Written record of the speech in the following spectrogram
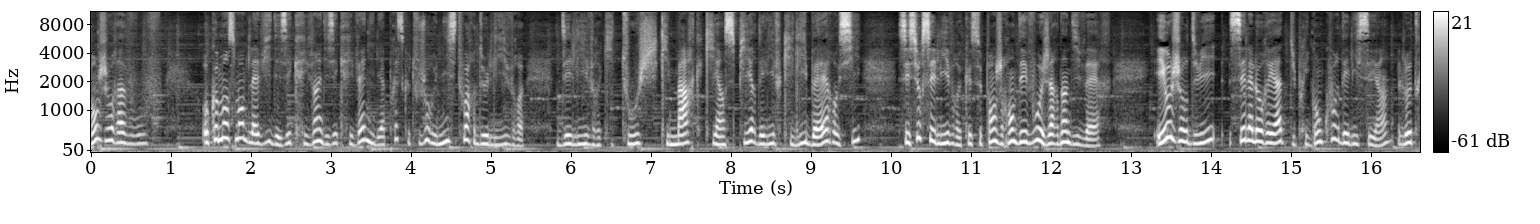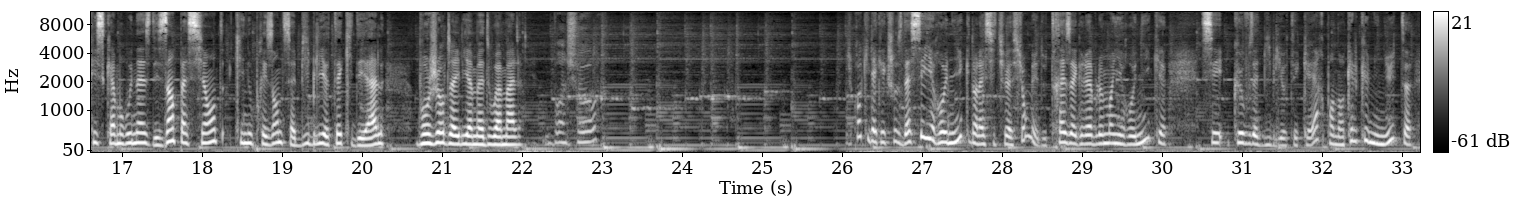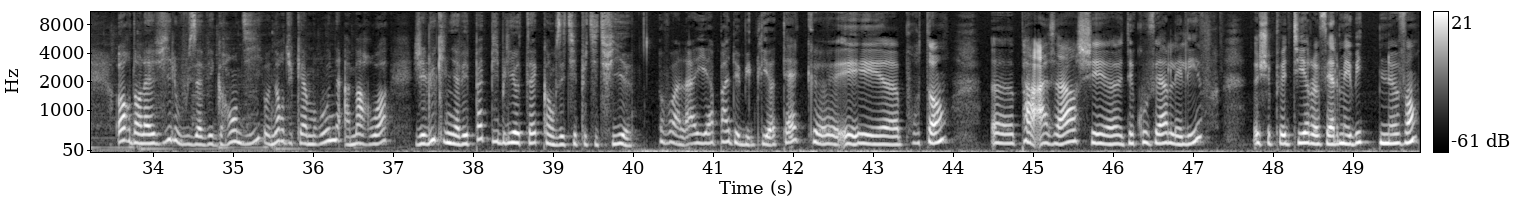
bonjour à vous. Au commencement de la vie des écrivains et des écrivaines, il y a presque toujours une histoire de livres. Des livres qui touchent, qui marquent, qui inspirent, des livres qui libèrent aussi. C'est sur ces livres que se penche Rendez-vous au Jardin d'hiver. Et aujourd'hui, c'est la lauréate du prix Goncourt des lycéens, l'autrice camerounaise des Impatientes, qui nous présente sa bibliothèque idéale. Bonjour Jaili Amadou Amal. Bonjour. Crois qu'il y a quelque chose d'assez ironique dans la situation, mais de très agréablement ironique, c'est que vous êtes bibliothécaire pendant quelques minutes. Or, dans la ville où vous avez grandi, au nord du Cameroun, à Marois, j'ai lu qu'il n'y avait pas de bibliothèque quand vous étiez petite fille. Voilà, il n'y a pas de bibliothèque euh, et euh, pourtant, euh, par hasard, j'ai découvert les livres, je peux dire vers mes 8-9 ans.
